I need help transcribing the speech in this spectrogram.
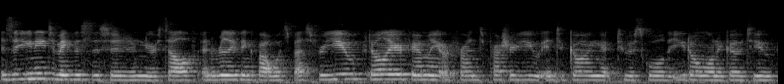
is that you need to make this decision yourself and really think about what's best for you. Don't let your family or friends pressure you into going to a school that you don't want to go to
